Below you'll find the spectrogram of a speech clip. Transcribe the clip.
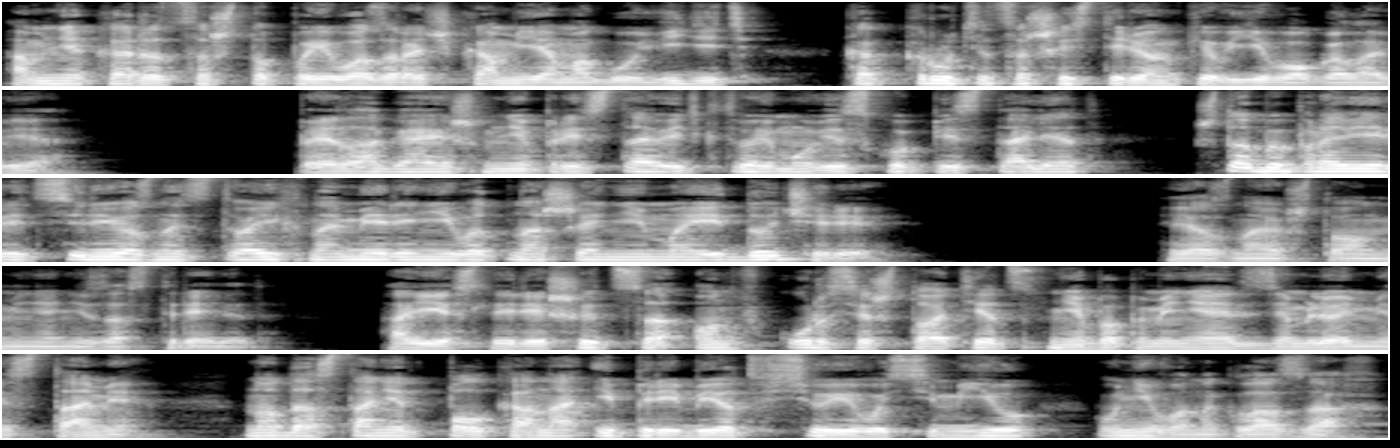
а мне кажется, что по его зрачкам я могу видеть, как крутятся шестеренки в его голове. «Предлагаешь мне приставить к твоему виску пистолет, чтобы проверить серьезность твоих намерений в отношении моей дочери?» Я знаю, что он меня не застрелит. А если решится, он в курсе, что отец небо поменяет с землей местами, но достанет полкана и перебьет всю его семью у него на глазах.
